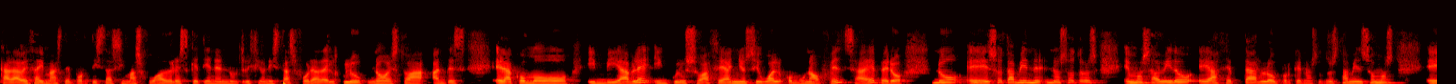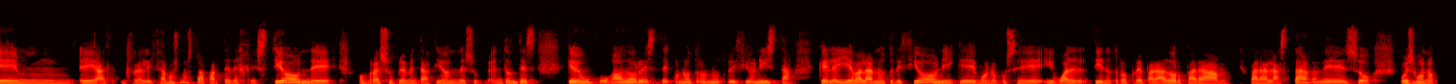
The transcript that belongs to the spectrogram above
cada vez hay más deportistas y más jugadores que tienen nutricionistas fuera del club, ¿no? Esto antes era como inviable, incluso hace años igual como una ofensa, pero no, eso también nosotros hemos sabido aceptarlo porque nosotros también somos em, eh, realizamos nuestra parte de gestión, de compra de suplementación. De Entonces, que un jugador esté con otro nutricionista que le lleva la nutrición y que, bueno, pues eh, igual tiene otro preparador para, para, las tardes, o pues bueno,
